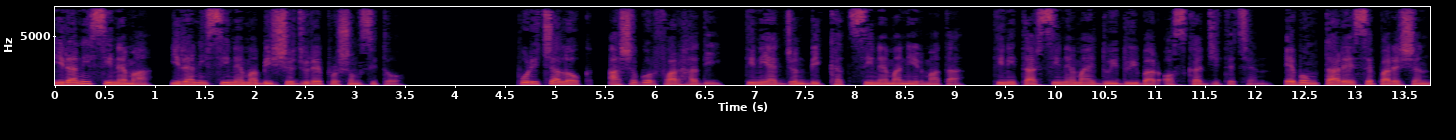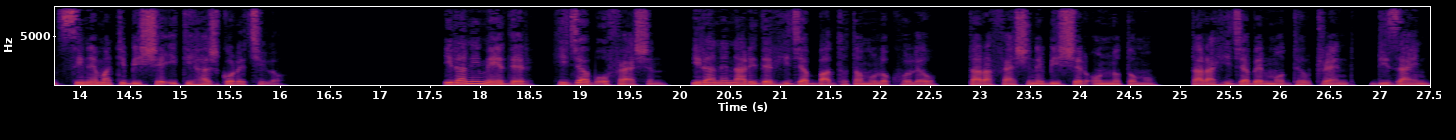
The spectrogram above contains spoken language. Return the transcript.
ইরানি সিনেমা ইরানি সিনেমা বিশ্বজুড়ে প্রশংসিত। পরিচালক, আশগর ফারহাদি, তিনি একজন বিখ্যাত সিনেমা নির্মাতা, তিনি তার সিনেমায় দুই দুইবার অস্কার জিতেছেন, এবং তার এ সেপারেশন সিনেমাটি বিশ্বে ইতিহাস গড়েছিল। ইরানি মেয়েদের হিজাব ও ফ্যাশন। ইরানে নারীদের হিজাব বাধ্যতামূলক হলেও, তারা ফ্যাশনে বিশ্বের অন্যতম, তারা হিজাবের মধ্যেও ট্রেন্ড, ডিজাইন,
